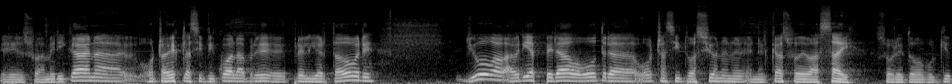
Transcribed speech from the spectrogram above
eh, Sudamericana, otra vez clasificó a la pre- Pre-Libertadores. Yo habría esperado otra, otra situación en el, en el caso de Basay, sobre todo, porque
